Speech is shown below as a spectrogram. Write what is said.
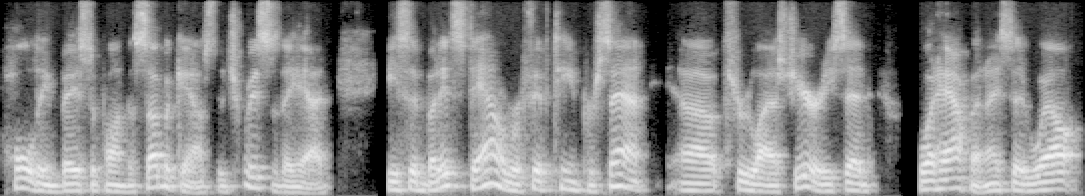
holding based upon the sub accounts, the choices they had. He said, but it's down over 15% uh, through last year. He said, What happened? I said, Well,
